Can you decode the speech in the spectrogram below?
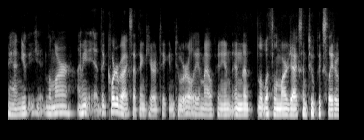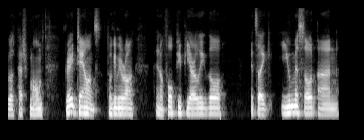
man, you, you Lamar. I mean, the quarterbacks I think here are taken too early, in my opinion. And then with Lamar Jackson, two picks later goes Patrick Mahomes. Great talents. Don't get me wrong. In a full PPR league, though, it's like you miss out on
